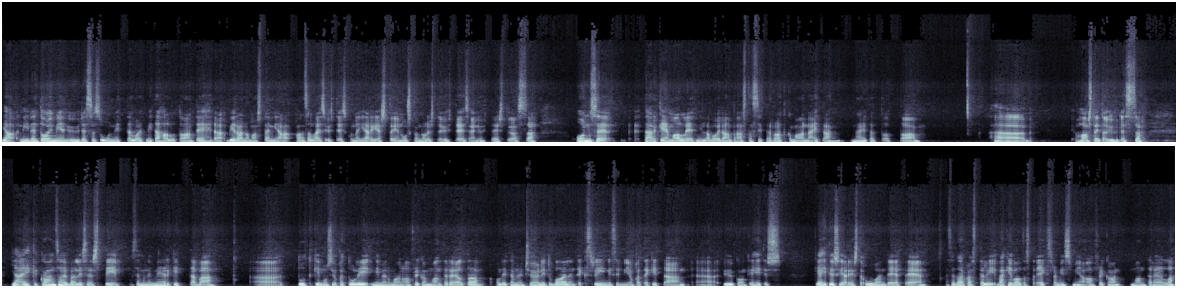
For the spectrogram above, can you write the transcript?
Ja niiden toimien yhdessä suunnittelu, että mitä halutaan tehdä viranomaisten ja kansalaisyhteiskunnan järjestöjen, uskonnollisten yhteisöjen yhteistyössä, on se tärkeä malli, että millä voidaan päästä sitten ratkomaan näitä, näitä tota, ää, haasteita yhdessä. Ja ehkä kansainvälisesti semmoinen merkittävä ää, tutkimus, joka tuli nimenomaan Afrikan mantereelta, oli tämmöinen Journey to Violent Extremism, joka teki tämän YK kehitys, kehitysjärjestö UNDP. Se tarkasteli väkivaltaista ekstremismia Afrikan mantereella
